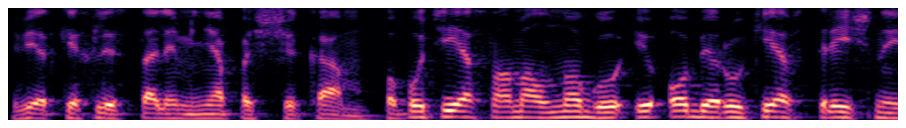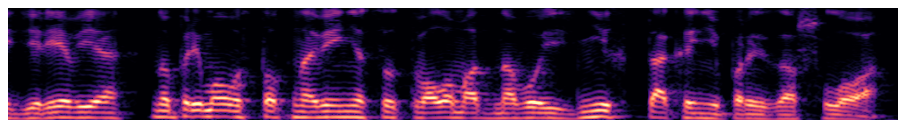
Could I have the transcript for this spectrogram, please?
Ветки хлестали меня по щекам. По пути я сломал ногу и обе руки о встречные деревья, но прямого столкновения со стволом одного из них так и не произошло.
